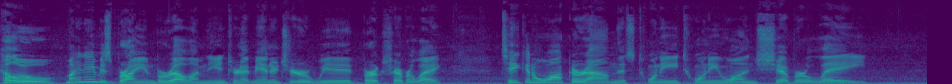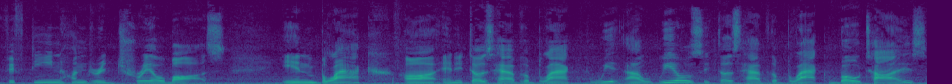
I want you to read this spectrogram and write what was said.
Hello, my name is Brian Burrell. I'm the internet manager with Burke Chevrolet. Taking a walk around this 2021 Chevrolet 1500 Trail Boss in black, uh, and it does have the black uh, wheels, it does have the black bow ties.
